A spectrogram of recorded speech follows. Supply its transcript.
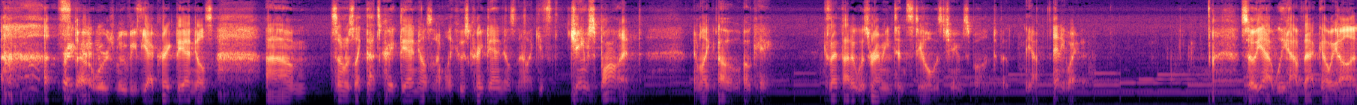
Star Daniels. Wars movies. Yeah, Craig Daniels. Um, someone was like, "That's Craig Daniels," and I'm like, "Who's Craig Daniels?" And they're like, "It's James Bond." I'm like, "Oh, okay," because I thought it was Remington Steele was James Bond, but yeah. Anyway. So yeah, we have that going on,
